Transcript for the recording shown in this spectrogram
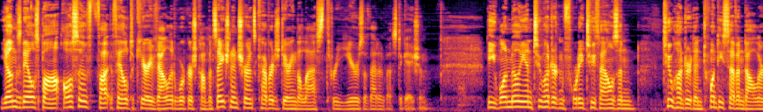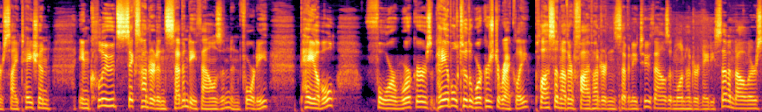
Young's Nail Spa also fa- failed to carry valid workers' compensation insurance coverage during the last three years of that investigation. The $1,242,227 citation includes 670,040 payable for workers payable to the workers directly, plus another $572,187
